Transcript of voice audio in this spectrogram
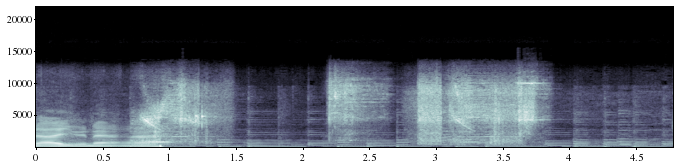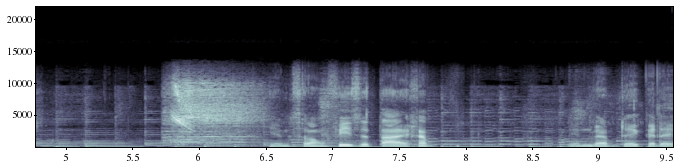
ได้อยู่นะ เกมสองฟรีสไตล์ครับ เล่นแบบได้ก็ได้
